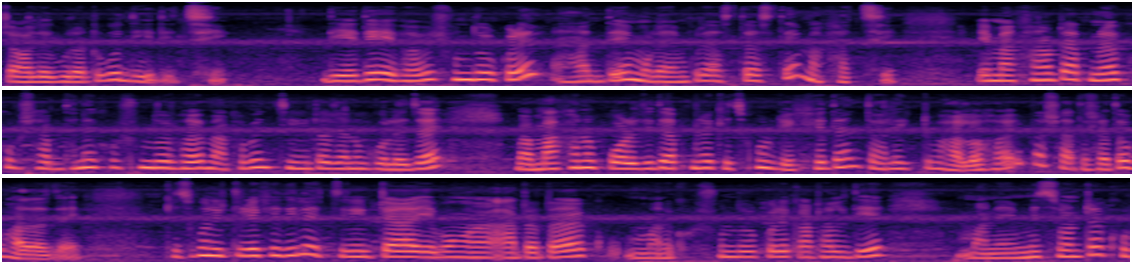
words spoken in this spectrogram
চাউলের গুঁড়াটুকু দিয়ে দিচ্ছি। দিয়ে দিয়ে এভাবে সুন্দর করে হাত দিয়ে মোলায়েম করে আস্তে আস্তে মাখাচ্ছি। এই মাখানোটা আপনারা খুব সাবধানে, খুব সুন্দরভাবে মাখাবেন। চিনিটা যেন গলে যায় বা মাখানোর পরে যদি আপনারা কিছুক্ষণ রেখে দেন তাহলে একটু ভালো হয় বা সাথে সাথেও ভাজা যায়। কিছুক্ষণ একটু রেখে দিলে চিনিটা এবং আটাটা মানে খুব সুন্দর করে কাঁঠাল দিয়ে মানে মিশ্রণটা খুব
